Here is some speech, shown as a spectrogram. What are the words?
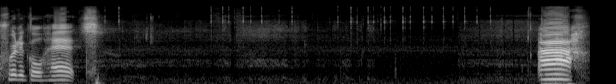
Critical hits. Ah!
